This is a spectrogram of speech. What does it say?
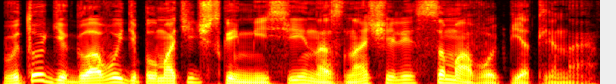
В итоге главой дипломатической миссии назначили самого Петлина.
